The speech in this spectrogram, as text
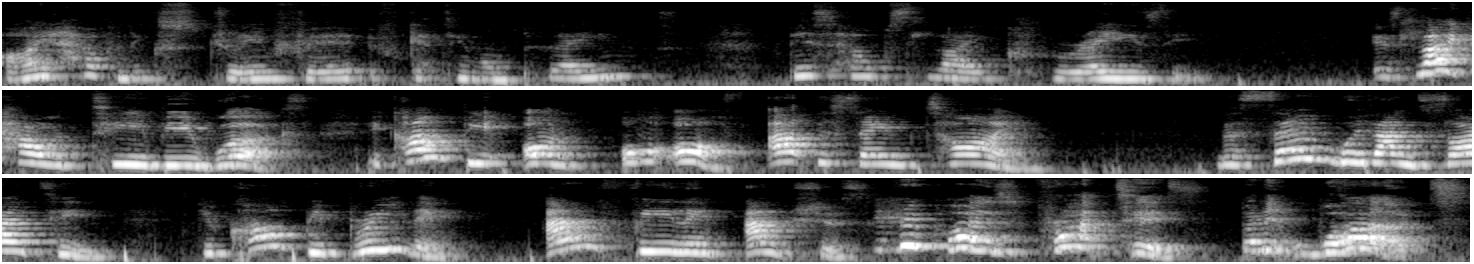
I have an extreme fear of getting on planes. This helps like crazy. It's like how a TV works. It can't be on or off at the same time. The same with anxiety. You can't be breathing and feeling anxious. It requires practice, but it works.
